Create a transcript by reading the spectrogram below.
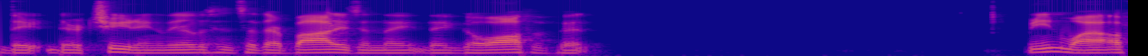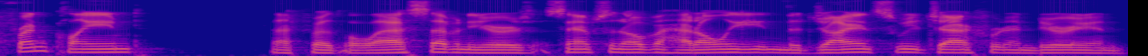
They they're cheating. They listen to their bodies and they, they go off of it. Meanwhile, a friend claimed that for the last seven years, Samsonova had only eaten the giant sweet jackfruit and durian,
